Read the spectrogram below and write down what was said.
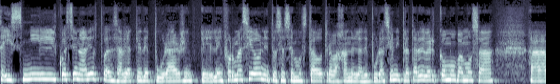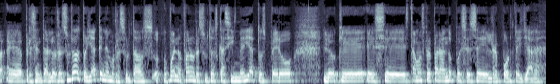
6.000 cuestionarios, pues había que depurar eh, la información. Entonces hemos estado trabajando en la depuración y tratar de ver cómo vamos a, eh, presentar los resultados. Pero ya tenemos resultados, bueno, fueron resultados casi inmediatos, pero lo que es, eh, estamos preparando, pues es el reporte ya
